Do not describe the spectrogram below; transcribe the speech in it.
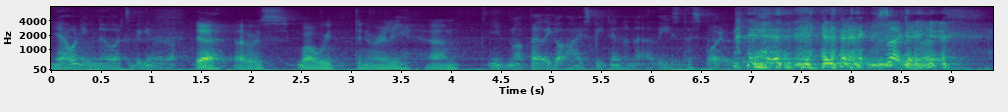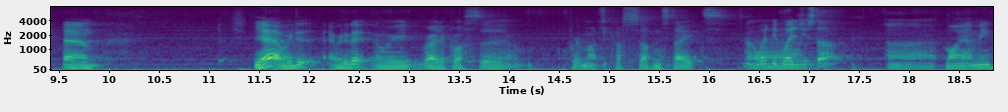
Yeah, I wouldn't even know where to begin with that. yeah, that was well. We didn't really. Um, You've not barely got high speed internet at least at this point. exactly. Um, yeah, we did. We did it, and we rode across the pretty much across the southern states. Oh, where did where did you start? Uh, Miami.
